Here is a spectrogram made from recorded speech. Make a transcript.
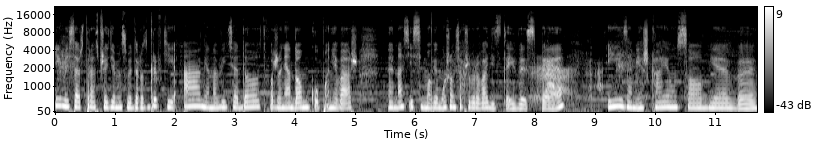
I myślę, że teraz przejdziemy sobie do rozgrywki, a mianowicie do tworzenia domku, ponieważ nasi Simowie muszą się przeprowadzić z tej wyspy i zamieszkają sobie w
